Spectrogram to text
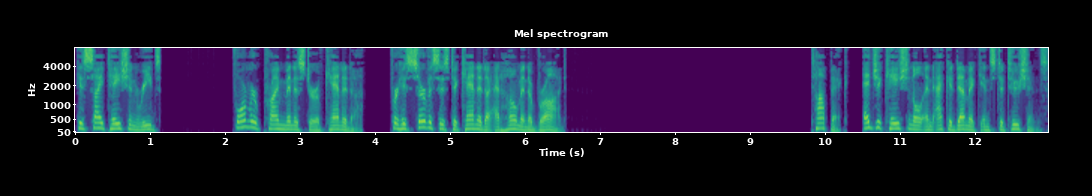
His citation reads, Former Prime Minister of Canada. For his services to Canada at home and abroad. Topic. Educational and academic institutions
